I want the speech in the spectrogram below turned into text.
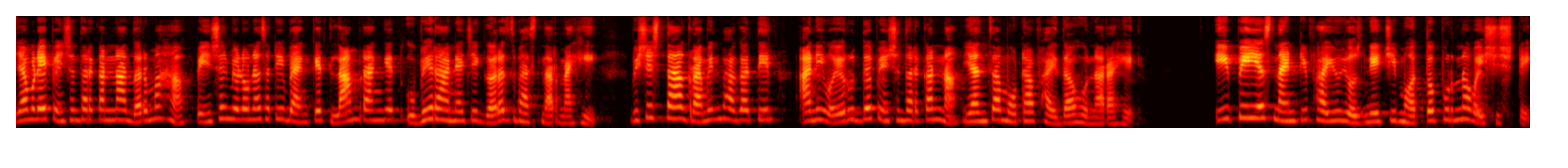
यामुळे पेन्शनधारकांना दरमहा पेन्शन मिळवण्यासाठी बँकेत लांब रांगेत उभे राहण्याची गरज भासणार नाही. विशेषतः ग्रामीण भागातील आणि वयोवृद्ध पेन्शनधारकांना यांचा मोठा फायदा होणार आहे. E P S ninety five योजनेची महत्त्वपूर्ण वैशिष्ट्ये.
